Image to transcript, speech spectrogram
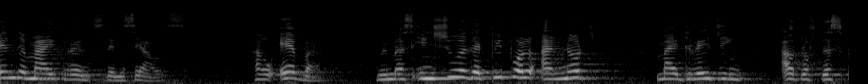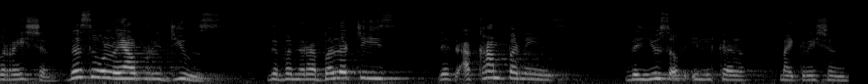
and the migrants themselves. However, we must ensure that people are not migrating out of desperation. This will help reduce the vulnerabilities that accompanies the use of illegal migration.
